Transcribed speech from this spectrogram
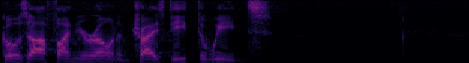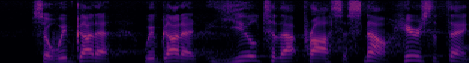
goes off on your own and tries to eat the weeds. So we've got to we've got to yield to that process. Now, here's the thing.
